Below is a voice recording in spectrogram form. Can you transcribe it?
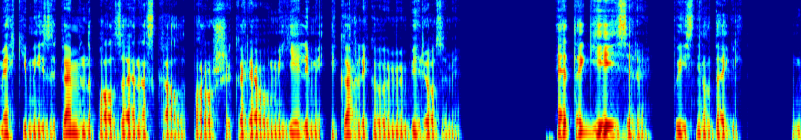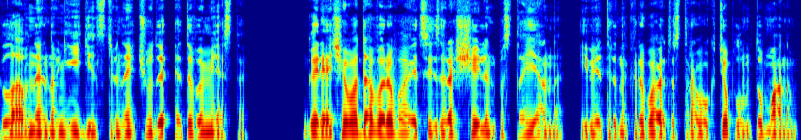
мягкими языками наползая на скалы, поросшие корявыми елями и карликовыми березами. «Это гейзеры», — пояснил Дагельд. «Главное, но не единственное чудо этого места. Горячая вода вырывается из расщелин постоянно, и ветры накрывают островок теплым туманом,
